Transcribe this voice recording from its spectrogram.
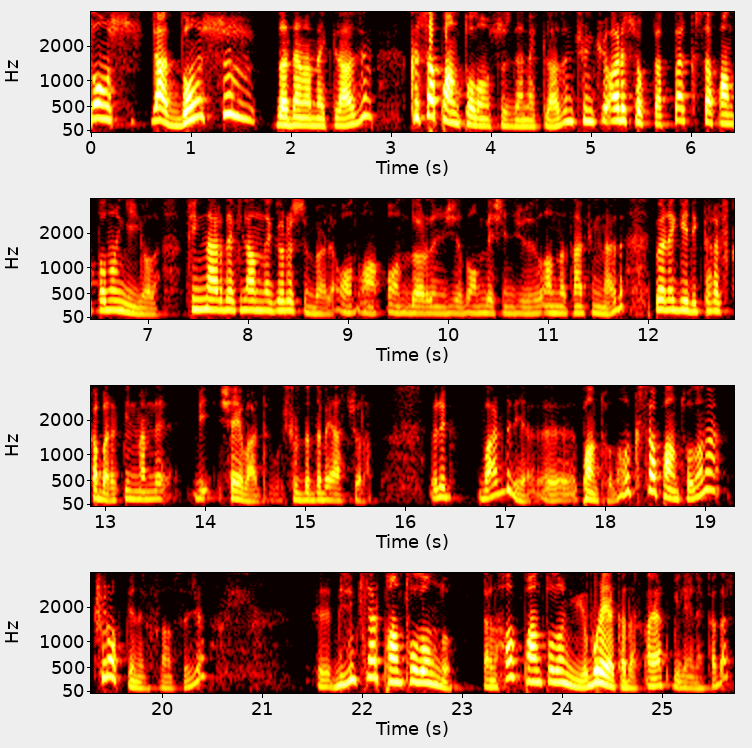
Donsuz. Ya donsuz da dememek lazım. Kısa pantolonsuz demek lazım. Çünkü aristokratlar kısa pantolon giyiyorlar. Filmlerde filan da görürsün böyle 10, 14. yüzyıl, 15. yüzyıl anlatan filmlerde. Böyle giydikleri hafif kabarık bilmem ne bir şey vardır. Şurada da beyaz çorap. Öyle vardır ya e, pantolon. O kısa pantolona külot denir Fransızca. E, bizimkiler pantolonlu. Yani halk pantolon giyiyor buraya kadar, ayak bileğine kadar.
